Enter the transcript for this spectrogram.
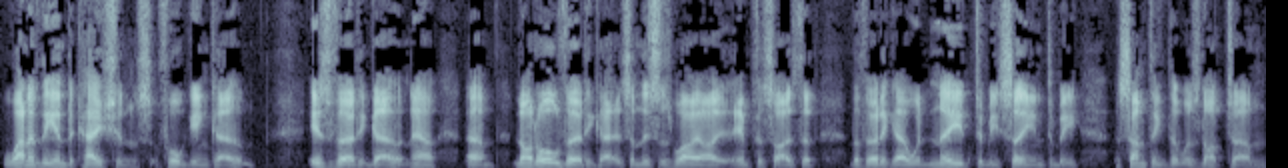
One of the indications for ginkgo is vertigo. Now, um, not all vertigos, and this is why I emphasise that the vertigo would need to be seen to be something that was not um,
